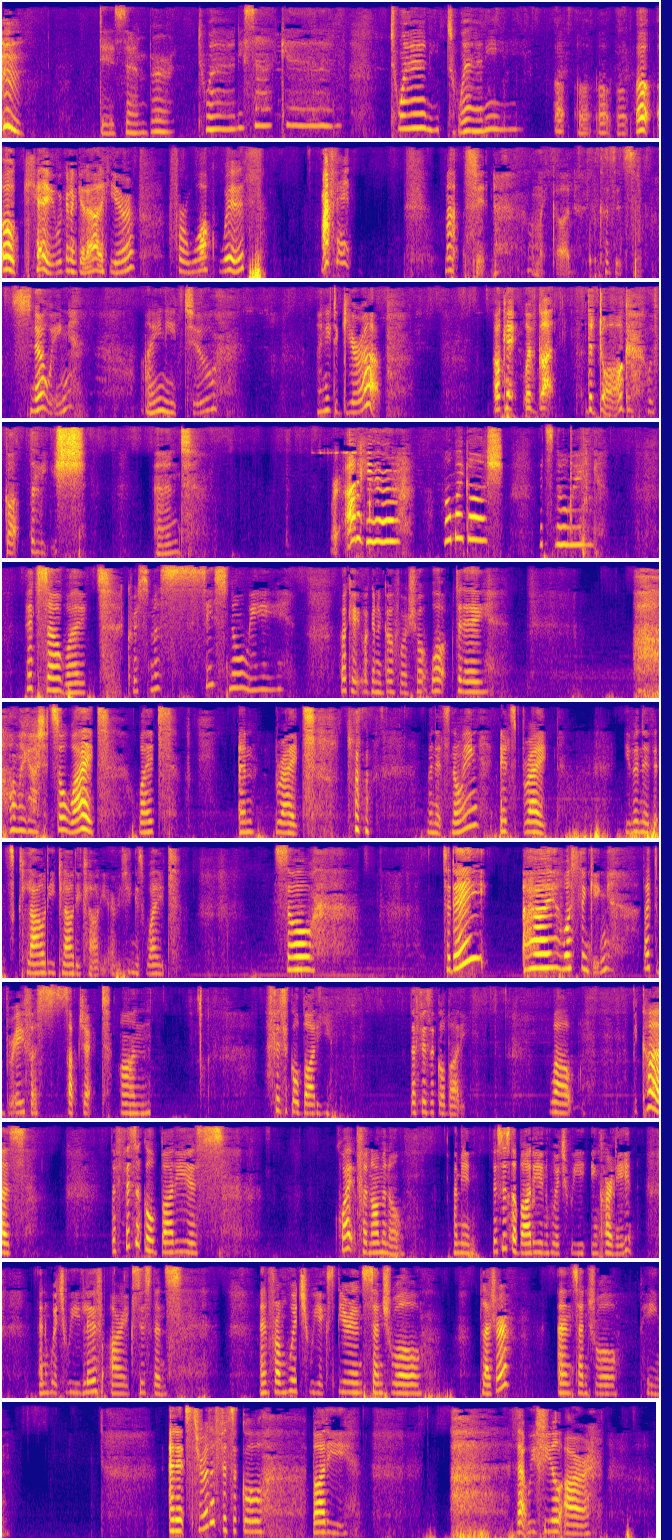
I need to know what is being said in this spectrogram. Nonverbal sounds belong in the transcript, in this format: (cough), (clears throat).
(clears throat) December 22nd, 2020. Oh, oh, oh, oh, oh, okay. We're gonna get out of here for a walk with Muffin. Muffin. Oh my god. Because it's snowing, I need to. I need to gear up. Okay, we've got the dog, we've got the leash, and we're out of here. Oh my gosh, it's snowing. It's a white Christmassy snowy. Okay, we're gonna go for a short walk today. (sighs) Oh my gosh, it's so white. White and bright. (laughs) when it's snowing, it's bright. Even if it's cloudy, cloudy, cloudy, everything is white. So, today I was thinking I'd like to brave a subject on physical body. The physical body. Well, because the physical body is quite phenomenal. I mean, this is the body in which we incarnate and which we live our existence and from which we experience sensual pleasure and sensual pain. And it's through the physical body that we feel our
